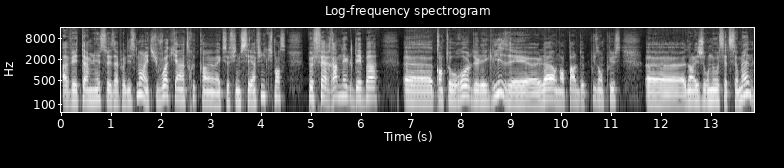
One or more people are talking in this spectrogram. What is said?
avait terminé sur les applaudissements et tu vois qu'il y a un truc quand même avec ce film. C'est un film qui je pense peut faire ramener le débat euh, quant au rôle de l'Église et euh, là on en parle de plus en plus dans les journaux cette semaine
